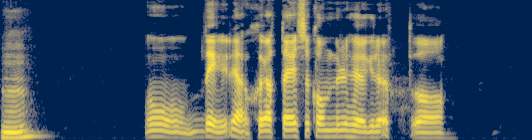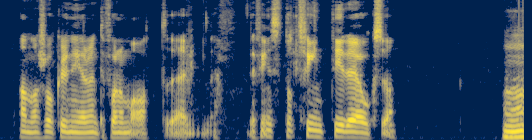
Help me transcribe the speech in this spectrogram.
Mm. och det är ju det, sköt dig så kommer du högre upp och annars åker du ner och inte får någon mat. Det, det finns något fint i det också. Mm.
